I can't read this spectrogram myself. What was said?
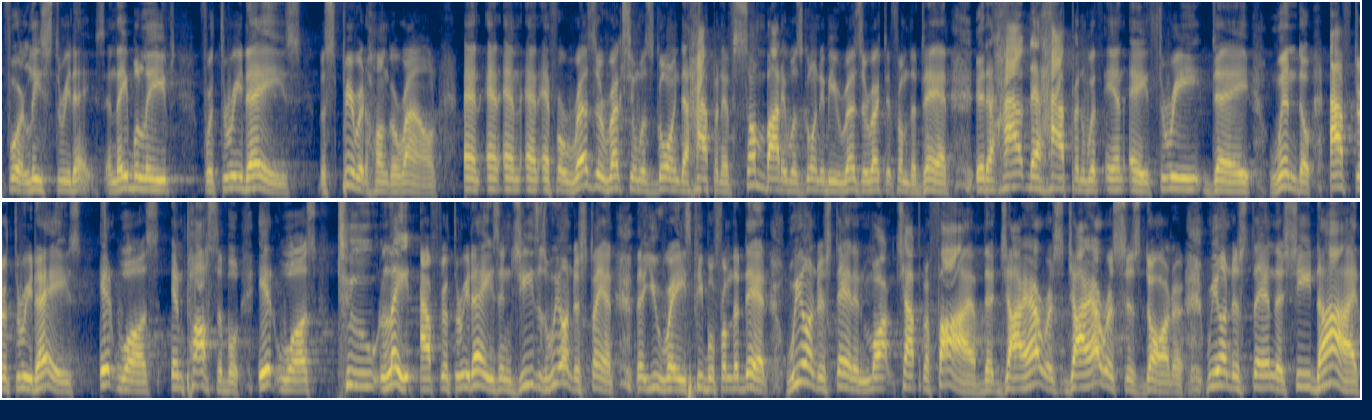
for at least three days. And they believed for three days the spirit hung around. And, and, and, and if a resurrection was going to happen, if somebody was going to be resurrected from the dead, it had to happen within a three day window. After three days, it was impossible. It was too late after three days. And Jesus, we understand that you raised people from the dead. We understand in Mark chapter 5 that Jairus, Jairus' daughter, we understand that she died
